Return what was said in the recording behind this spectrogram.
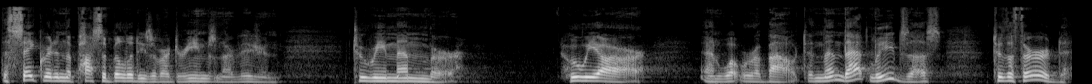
the sacred in the possibilities of our dreams and our vision, to remember who we are and what we're about. And then that leads us to the third,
